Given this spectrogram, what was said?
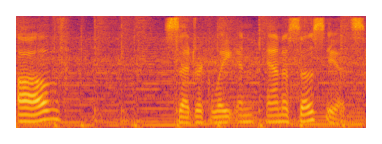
of Cedric Leighton and Associates.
